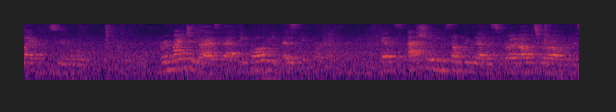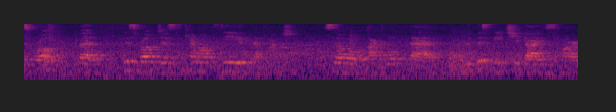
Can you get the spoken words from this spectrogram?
like to remind you guys that equality is important. It's actually something that is spread out throughout this world, but this world just cannot see it that much. So I hope that with this speech, you guys are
